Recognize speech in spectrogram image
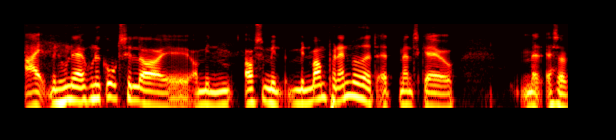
ej, men hun er, hun er god til at, øh, og min, også min, min mom på en anden måde, at, at man skal jo, man, altså,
